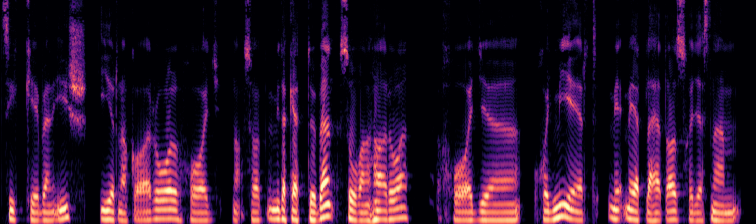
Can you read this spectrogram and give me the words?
cikkében is írnak arról, hogy, na szóval mind a kettőben szó van arról, hogy, hogy miért, miért lehet az, hogy ezt nem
